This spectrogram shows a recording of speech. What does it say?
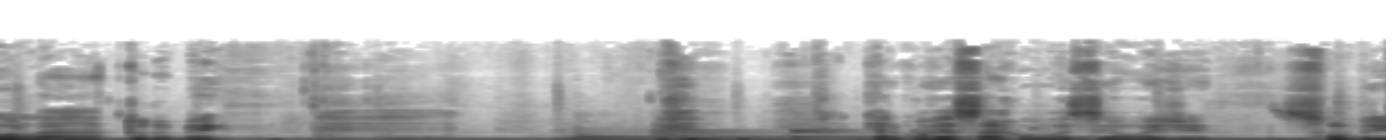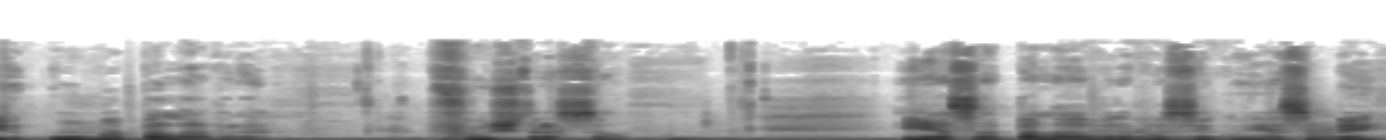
Olá, tudo bem? Quero conversar com você hoje sobre uma palavra: frustração. E essa palavra você conhece bem,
